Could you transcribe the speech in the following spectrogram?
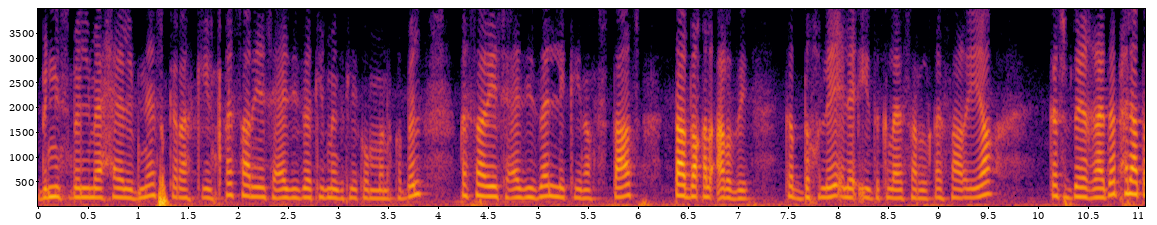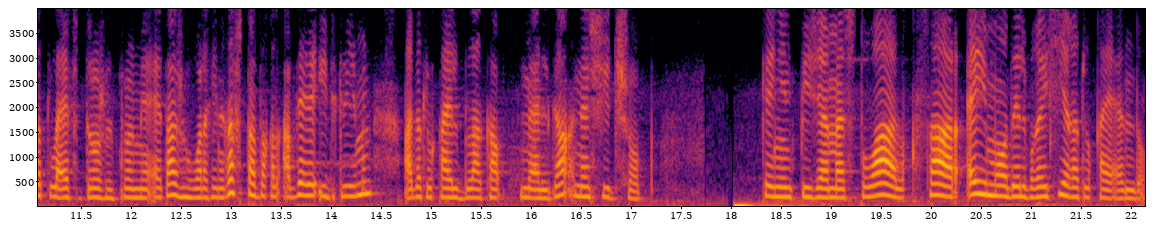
بالنسبة للمحل البنات راه كاين قيسارية عزيزة كما قلت لكم من قبل قيسارية عزيزة اللي كاينة في سطات الطابق الأرضي. كتدخلي على إيدك اليسار القيسارية كتبداي غاده بحال تطلعي في الدروج ال premier étage هو راه كاين غير في الطابق الأرضي على إيدك اليمين غادا تلقاي البلاكة معلقة Nachid Shop. كاينين بيجامات طوال قصار أي موديل بغيتي غتلقاي عنده.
